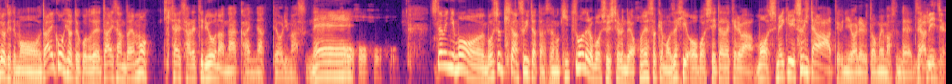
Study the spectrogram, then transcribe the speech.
というわけでもう大好評ということで、第3弾も期待されているような中になっておりますう。ね。ほうほうほうほちなみにもう募集期間過ぎちゃったんですけども、キッズモデルを募集してるんで、骨ソケもぜひ応募していただければ、もう締め切り過ぎたわっていうふうに言われると思いますんで、う。ぜひダメじゃん。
